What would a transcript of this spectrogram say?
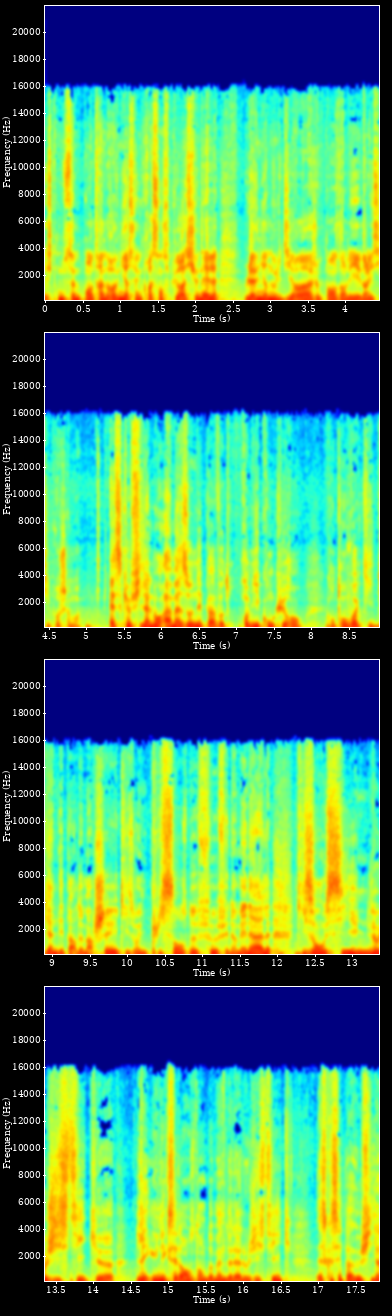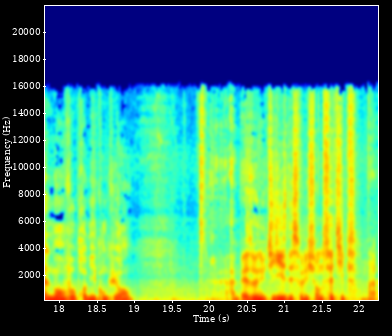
Est-ce que nous ne sommes pas en train de revenir sur une croissance plus rationnelle? L'avenir nous le dira, je pense, dans les, dans les six prochains mois. Est-ce que finalement Amazon n'est pas votre premier concurrent quand on voit qu'ils gagnent des parts de marché, qu'ils ont une puissance de feu phénoménale, qu'ils ont aussi une logistique, euh, une excellence dans le domaine de la logistique Est-ce que c'est pas eux finalement vos premiers concurrents? Amazon utilise des solutions de ce type. Voilà.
